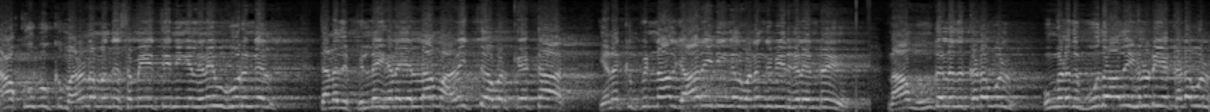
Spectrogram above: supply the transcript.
யாக்கூபுக்கு மரணம் வந்த சமயத்தை நீங்கள் நினைவு கூறுங்கள். தனது பிள்ளைகளை எல்லாம் அழைத்து அவர் கேட்டார். எனக்கு பின்னால் யாரை நீங்கள் வணங்குவீர்கள் என்று. நாம் உங்களது கடவுள் உங்களது மூதாதைகளுடைய கடவுள்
